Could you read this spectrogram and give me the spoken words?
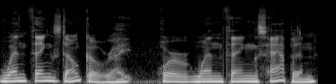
when things don't go right or when things happen.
